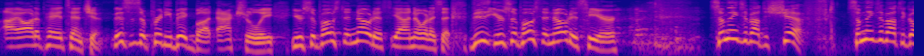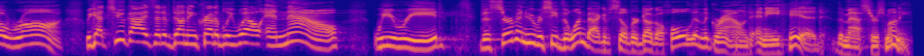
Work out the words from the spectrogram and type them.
I ought to pay attention. This is a pretty big but, actually. You're supposed to notice, yeah, I know what I said. This, you're supposed to notice here Something's about to shift. Something's about to go wrong. We got two guys that have done incredibly well, and now we read the servant who received the one bag of silver dug a hole in the ground and he hid the master's money.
